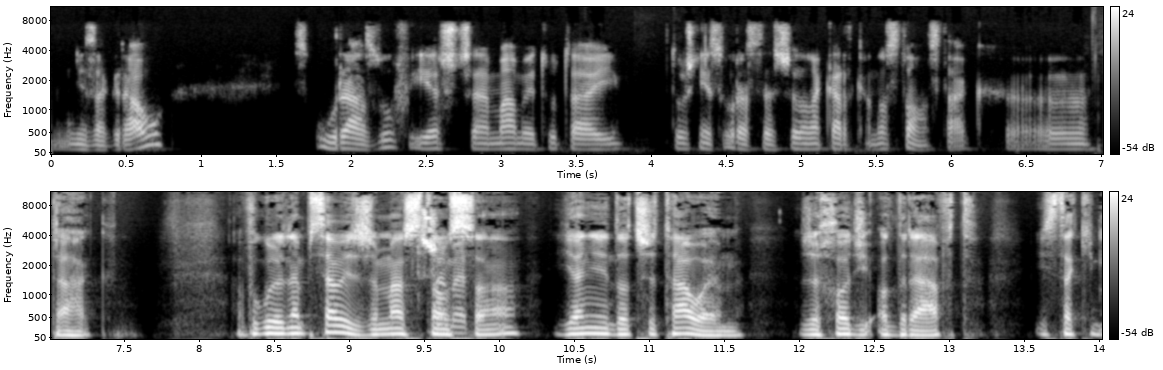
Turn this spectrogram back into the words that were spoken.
nie zagrał. Z urazów jeszcze mamy tutaj, to już nie jest uraz, to jest czerwona kartka, no Stones, tak? E, tak. A w ogóle napisałeś, że masz Stonesa. Ja nie doczytałem, że chodzi o draft i z takim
